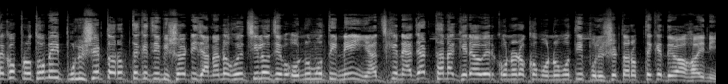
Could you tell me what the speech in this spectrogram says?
দেখো প্রথমেই পুলিশের তরফ থেকে যে বিষয়টি জানানো হয়েছিল যে অনুমতি নেই আজকে নেজার থানা ঘেরাওয়ের কোন রকম অনুমতি পুলিশের তরফ থেকে দেওয়া হয়নি।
